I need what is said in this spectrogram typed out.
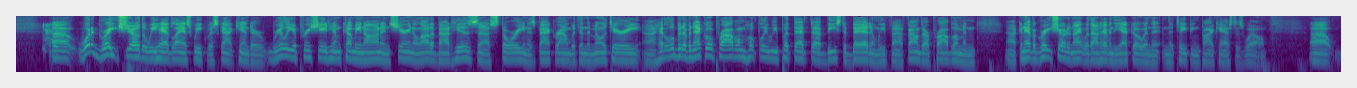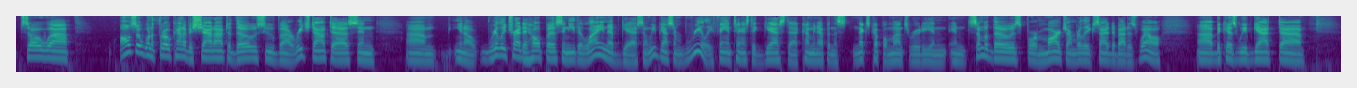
Uh, what a great show that we had last week with Scott Kinder. Really appreciate him coming on and sharing a lot about his uh, story and his background within the military. Uh, had a little bit of an echo problem. Hopefully, we put that uh, beast to bed and we've uh, found our problem and can have a great show tonight without having the echo in the in the taping podcast as well. so also want to throw kind of a shout out to those who've uh, reached out to us and um, you know really tried to help us in either lining up guests. And we've got some really fantastic guests uh, coming up in the next couple months rudy. And and some of those for march i'm really excited about as well uh, because we've got uh,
